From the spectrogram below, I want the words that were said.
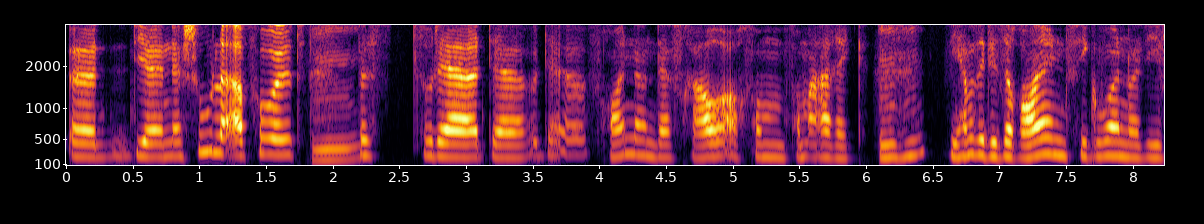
äh, die er in der Schule abholt, mhm. bis zu der, der, der Freundin, der Frau, auch vom, vom Arik. Mhm. Wie haben Sie diese Rollenfiguren oder die,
